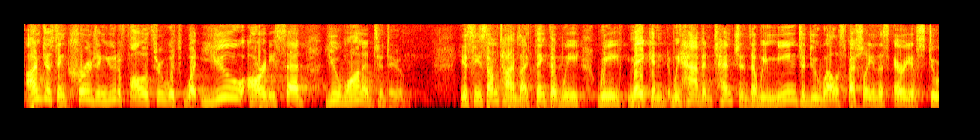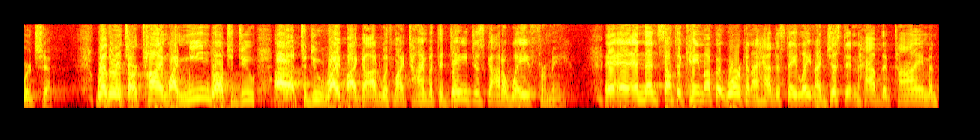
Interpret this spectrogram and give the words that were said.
I'm just encouraging you to follow through with what you already said you wanted to do. You see, sometimes I think that we, we make and we have intentions and we mean to do well, especially in this area of stewardship. Whether it's our time, I mean well to do, uh, to do right by God with my time, but the day just got away from me. And, and, then something came up at work and I had to stay late and I just didn't have the time. And,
